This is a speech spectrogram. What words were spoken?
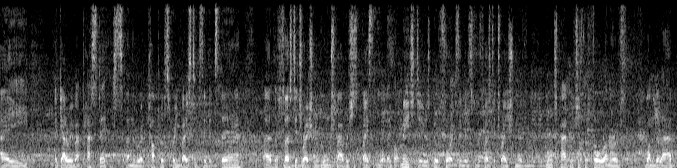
a a gallery about plastics, and there were a couple of screen based exhibits there. Uh, the first iteration of Launchpad, which is basically what they got me to do, is build four exhibits for the first iteration of Launchpad, which is the forerunner of Wonderlab.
